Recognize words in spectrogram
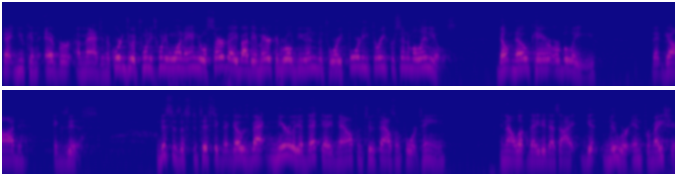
that you can ever imagine. According to a 2021 annual survey by the American Worldview Inventory, 43% of millennials don't know, care, or believe that God exists. This is a statistic that goes back nearly a decade now from 2014, and I'll update it as I get newer information.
